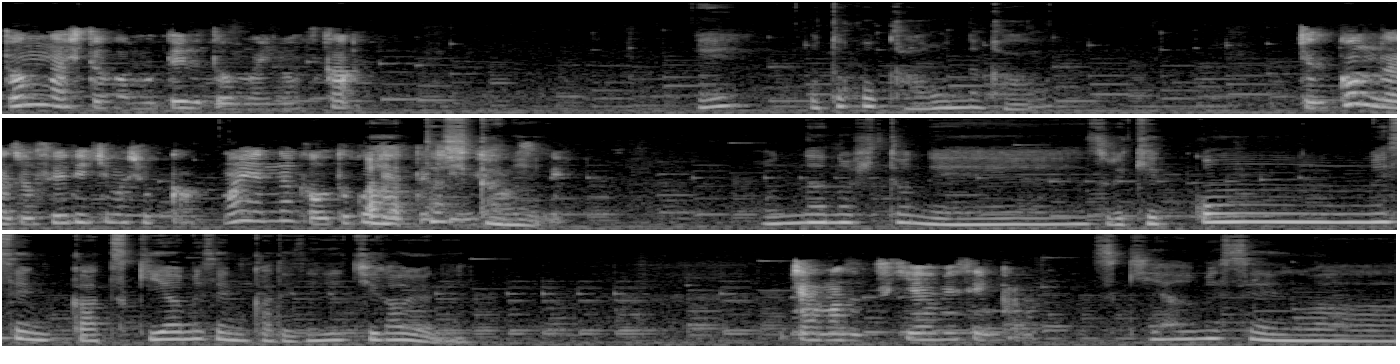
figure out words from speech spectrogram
どんな人がモテると思いますか？え？男か女か？じゃあ今度は女性でいきましょうか。前なんか男でやった気がしますね。女の人ね。それ結婚目線か付き合う目線かで全然違うよね。じゃあまず付き合う目線から。付き合う目線は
